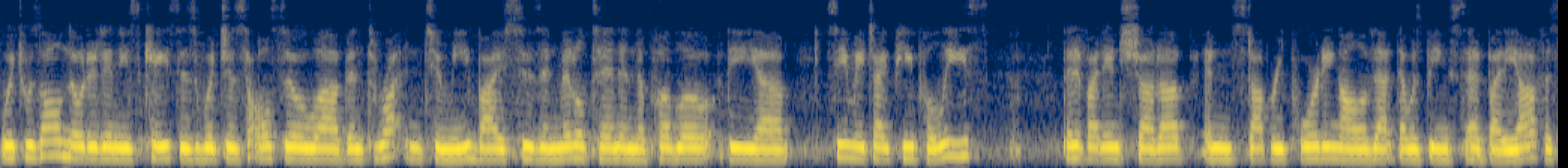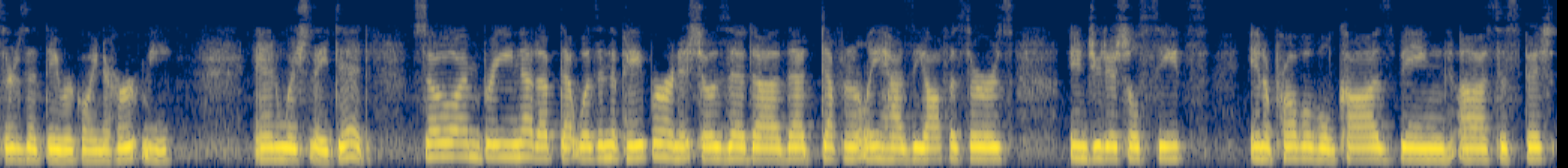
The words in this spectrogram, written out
which was all noted in these cases, which has also uh, been threatened to me by Susan Middleton and the Pueblo, the uh, CMHIP police, that if I didn't shut up and stop reporting all of that that was being said by the officers, that they were going to hurt me, and which they did. So I'm bringing that up. That was in the paper, and it shows that uh, that definitely has the officers in judicial seats in a probable cause being uh, suspicious,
